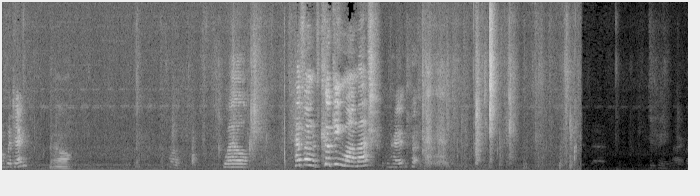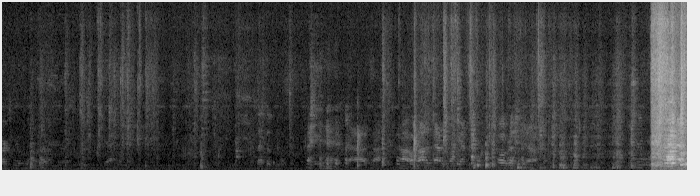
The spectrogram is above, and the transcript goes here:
Want to play tag? No. Well, have fun with cooking, Mama. Right.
